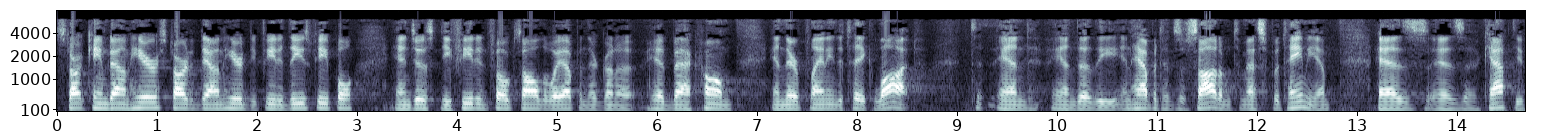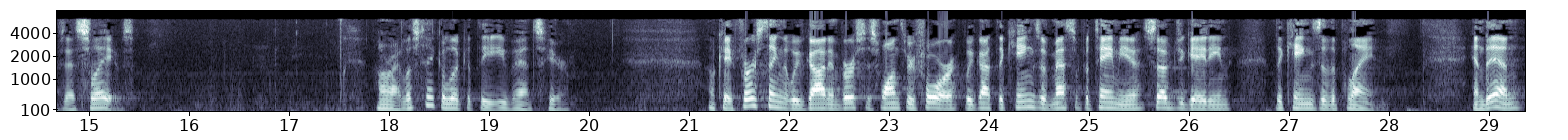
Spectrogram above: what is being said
start came down here, started down here, defeated these people, and just defeated folks all the way up, and they're going to head back home. And they're planning to take Lot to, and and uh, the inhabitants of Sodom to Mesopotamia as as uh, captives, as slaves. All right, let's take a look at the events here. Okay, first thing that we've got in verses 1 through 4, we've got the kings of Mesopotamia subjugating the kings of the plain. And then,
